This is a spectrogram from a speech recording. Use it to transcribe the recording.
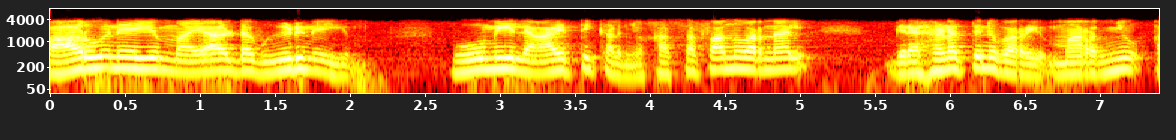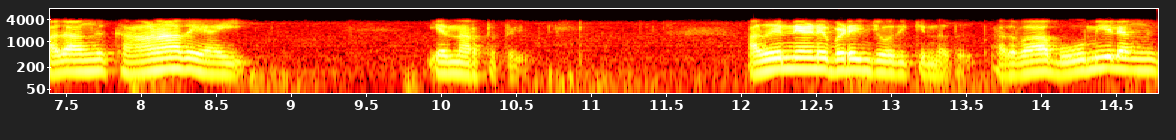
കാറൂനെയും അയാളുടെ വീടിനെയും ഭൂമിയിൽ ആഴ്ത്തിക്കളഞ്ഞു. ഹസഫ എന്ന് പറഞ്ഞാൽ ഗ്രഹണത്തിന് പറയും മറഞ്ഞു അതങ്ങ് കാണാതെയായി എന്നർത്ഥത്തിൽ. അത് തന്നെയാണ് ഇവിടെയും ചോദിക്കുന്നത്. അഥവാ ഭൂമിയിൽ അങ്ങ്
